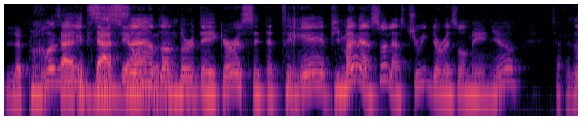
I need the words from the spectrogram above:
le Sa premier 10 réputation, ans de l'Undertaker, c'était très. Puis même à ça, la streak de WrestleMania, ça faisait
